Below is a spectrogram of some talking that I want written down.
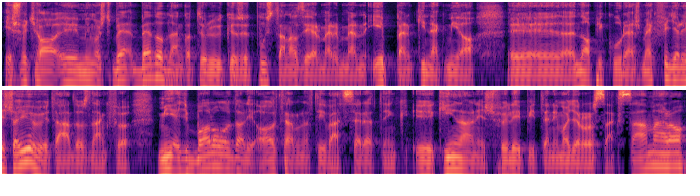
És hogyha mi most be, bedobnánk a törül között pusztán azért, mert, mert éppen kinek mi a napi kúrás megfigyelés, a jövőt áldoznánk föl. Mi egy baloldali alternatívát szeretnénk kínálni és fölépíteni Magyarország számára,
